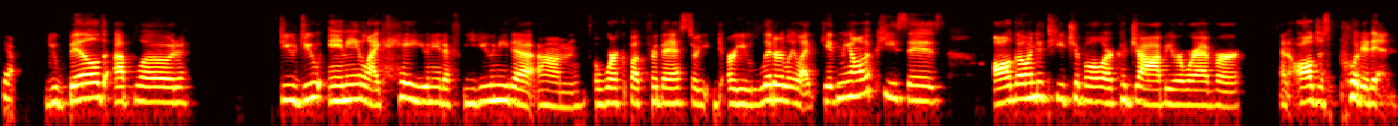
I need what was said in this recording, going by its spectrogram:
Yeah. You build, upload. Do you do any like, hey, you need a you need a um a workbook for this, or are you literally like, give me all the pieces, I'll go into Teachable or Kajabi or wherever, and I'll just put it in.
